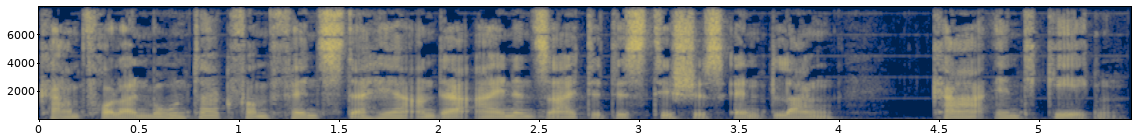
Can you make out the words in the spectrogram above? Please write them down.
kam Fräulein Montag vom Fenster her an der einen Seite des Tisches entlang K. entgegen.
